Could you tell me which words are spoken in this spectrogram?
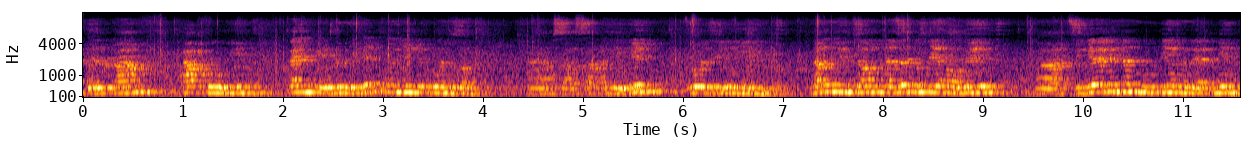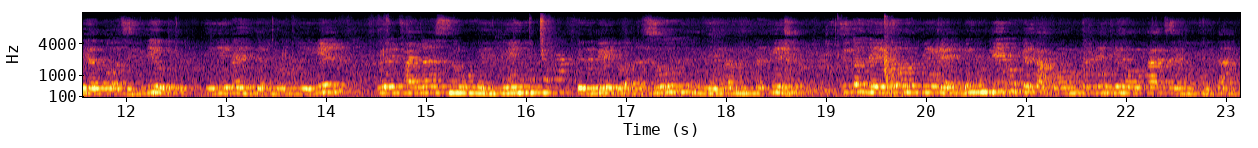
berkam tak covid kan kejar ini kuning kua zon sasa hein rozin hein nang hein zon nazar mesti ah, kau hein jadi ini nanti mesti melihat ni dia tu sendiri ini kan jemput hein You will find a snow within, will be able to soon in the room the hill. You can make a good meal, you give a bit of home, but then you will cut the home with that.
